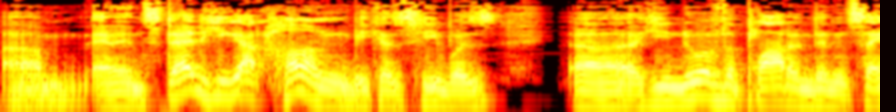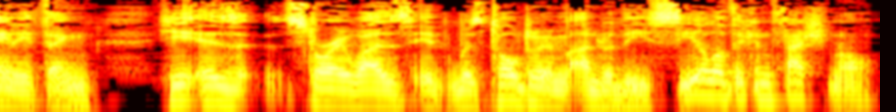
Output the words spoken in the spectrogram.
Um, and instead he got hung because he was, uh, he knew of the plot and didn't say anything. He, his story was, it was told to him under the seal of the confessional.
